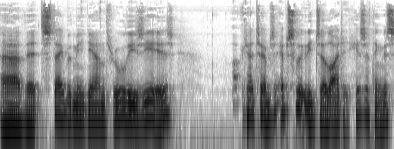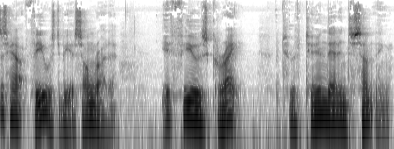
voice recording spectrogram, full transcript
uh, that stayed with me down through all these years, I can tell you, I'm absolutely delighted. Here's the thing this is how it feels to be a songwriter. It feels great to have turned that into something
